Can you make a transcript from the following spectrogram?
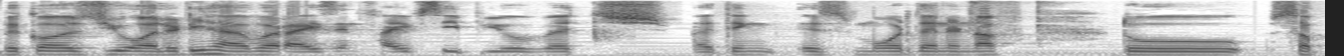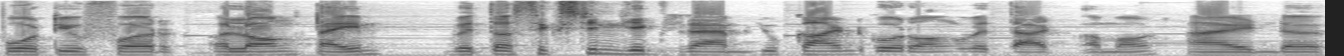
because you already have a Ryzen 5 CPU, which I think is more than enough to support you for a long time. With a 16 gigs ram you can't go wrong with that amount. And uh,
